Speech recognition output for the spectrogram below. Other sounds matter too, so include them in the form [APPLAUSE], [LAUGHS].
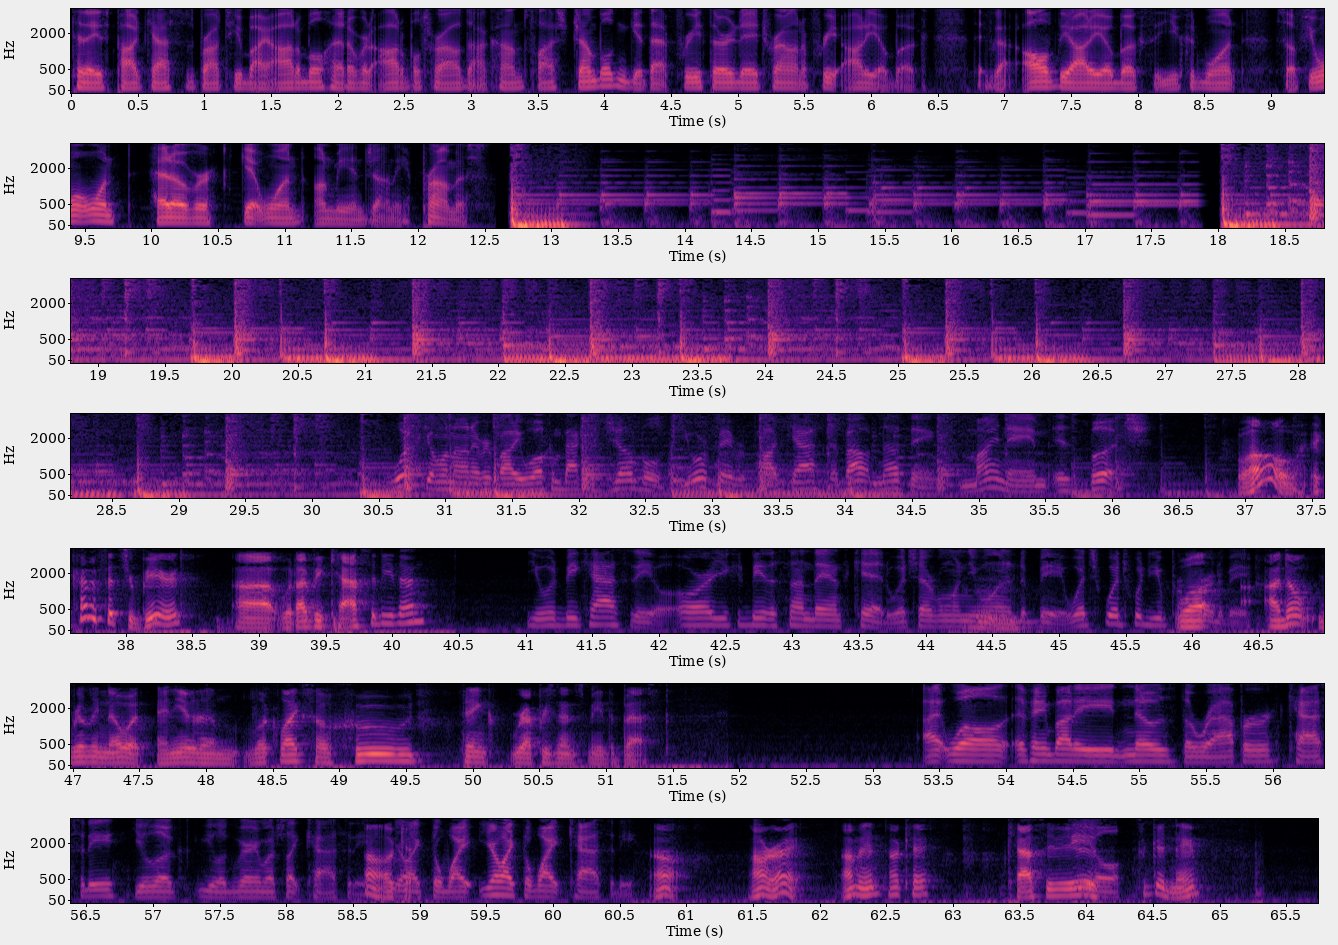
Today's podcast is brought to you by Audible. Head over to audibletrial.com slash jumbled and get that free 30-day trial and a free audiobook. They've got all of the audiobooks that you could want. So if you want one, head over, get one on me and Johnny. Promise. Jumbled, your favorite podcast about nothing. My name is Butch. Whoa, it kind of fits your beard. Uh, would I be Cassidy then? You would be Cassidy, or you could be the Sundance Kid, whichever one you wanted to be. Which which would you prefer. Well, to be? I don't really know what any of them look like, so who think represents me the best? I well, if anybody knows the rapper Cassidy, you look you look very much like Cassidy. Oh, okay. You're like the white. You're like the white Cassidy. Oh, all right. I'm in. Okay, Cassidy it is. Deal. It's a good name.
